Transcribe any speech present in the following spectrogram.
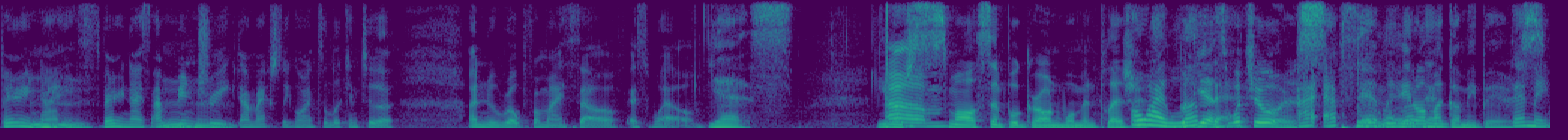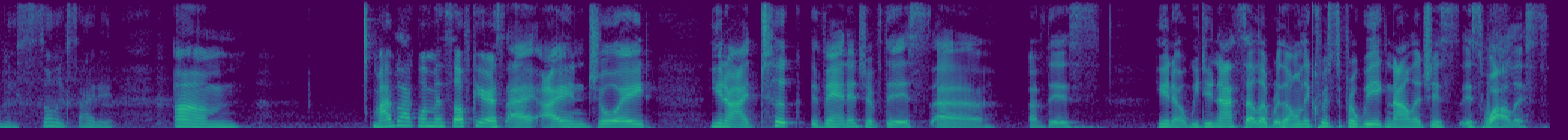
very Mm-hmm. nice, very nice. I'm intrigued. I'm actually going to look into a, a new robe for myself as well. Yes. You know, just Um, small, simple, grown woman pleasure. Oh, I love But yes, that. what's yours? I absolutely Damn, I ate all that. my gummy bears. That made me so excited. Um, my Black women self care. I I enjoyed. You know, I took advantage of this. Uh, of this. You know, we do not celebrate. The only Christopher we acknowledge is is Wallace.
